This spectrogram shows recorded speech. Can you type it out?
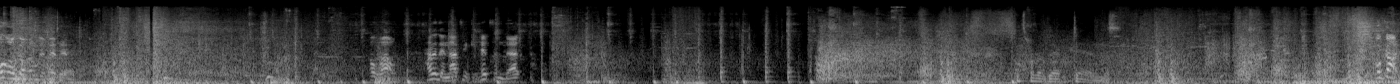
Oh, oh. Oh, wow. How did they not take a hit from that? It's one of their dens. Oh, God!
